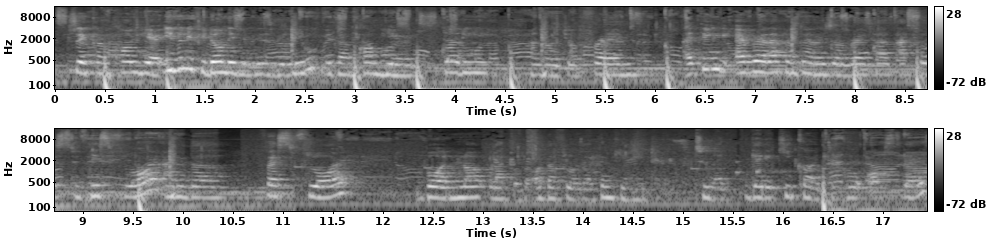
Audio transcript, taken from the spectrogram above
so you can come here. Even if you don't live in this building you can come here and study and with your friends. I think every other company of rest has access to this floor and the first floor but not like the other floors. I think you need to like get a key card to go upstairs.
